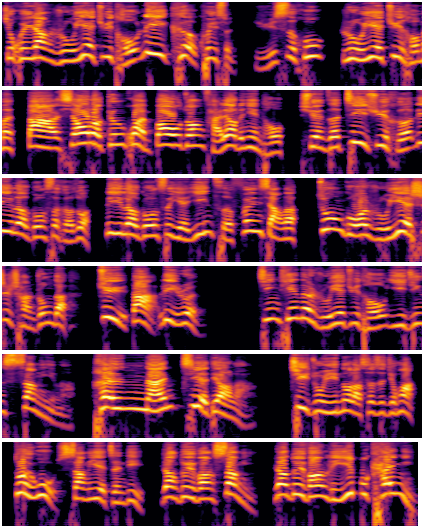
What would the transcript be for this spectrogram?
就会让乳业巨头立刻亏损。于是乎，乳业巨头们打消了更换包装材料的念头，选择继续和利乐公司合作。利乐公司也因此分享了中国乳业市场中的巨大利润。今天的乳业巨头已经上瘾了。很难戒掉了。记住一诺老师这句话，顿悟商业真谛，让对方上瘾，让对方离不开你。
